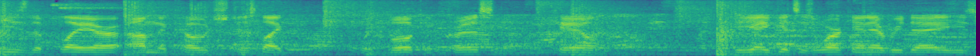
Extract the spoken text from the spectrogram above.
he's the player, I'm the coach, just like with Book and Chris and Mikal. DA gets his work in every day. He's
